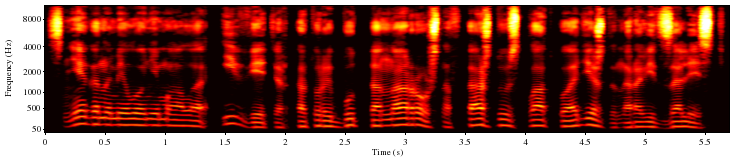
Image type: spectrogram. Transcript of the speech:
Снега намело немало, и ветер, который будто нарочно в каждую складку одежды норовит залезть.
